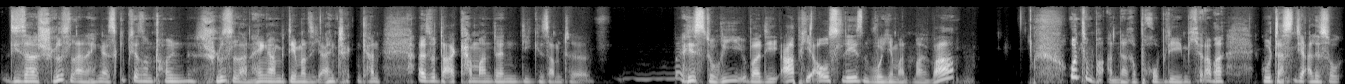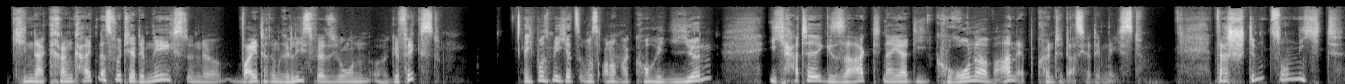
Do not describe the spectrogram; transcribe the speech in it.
dieser Schlüsselanhänger, es gibt ja so einen tollen Schlüsselanhänger, mit dem man sich einchecken kann. Also da kann man dann die gesamte Historie über die API auslesen, wo jemand mal war. Und so ein paar andere Problemchen. Aber gut, das sind ja alles so Kinderkrankheiten. Das wird ja demnächst in der weiteren Release-Version äh, gefixt. Ich muss mich jetzt übrigens auch nochmal korrigieren. Ich hatte gesagt, naja, die Corona-Warn-App könnte das ja demnächst. Das stimmt so nicht.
